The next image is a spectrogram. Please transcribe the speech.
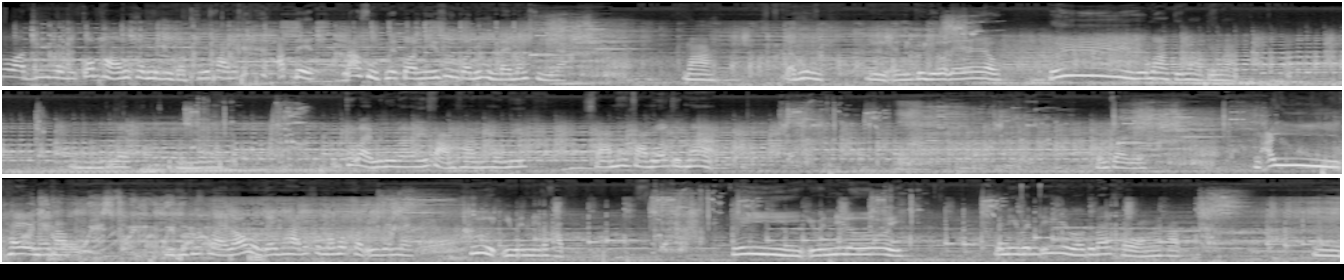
สวัสดีผมก็พาทุกคนมาอยู่กับฟรีไฟในอัปเดตล่าสุดในตอนนี้ซึ่งตอนนี้ผมไดมอนด์สีแล้วมาอย่าเพิ่งนี่อันนี้ก็เยอะแล้วเฮ้ยเยอะมากเยอะมากเยอะมากอืมแรกอืมได้ไหมเท่าไหร่ไม่รู้นะนนี้สามพันผมมีสามพันสามร้อยเจ็ดมากผมใส่เลยไอ้เท่ไหมครับ มีทุกใหม่แล้วผมจะพาทุกคนมาพบกับอีเวนต์ใหม่คืออีเวนต์นี้นะครับเฮ้ยอีเวนต์นี้เลย เป็นอีเวนต์ที่เราจะได้ของนะครับนี่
